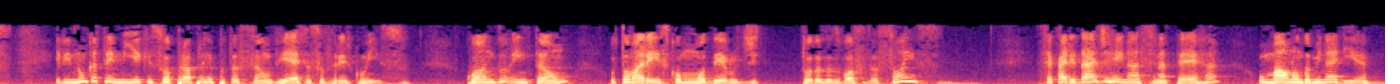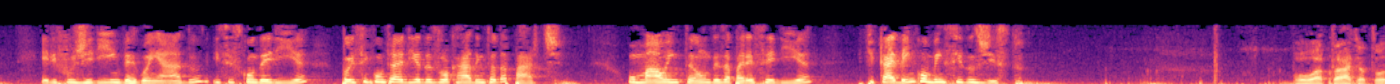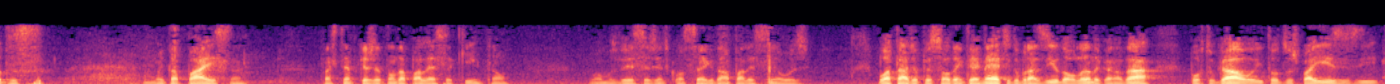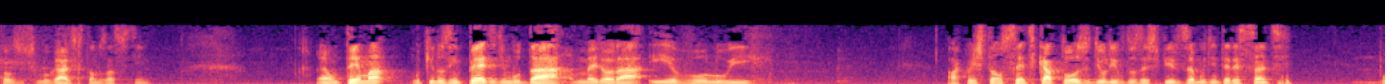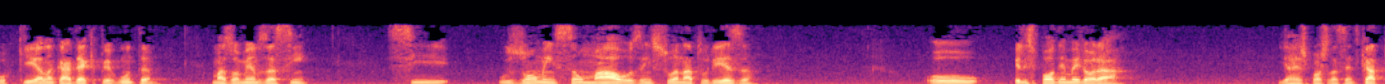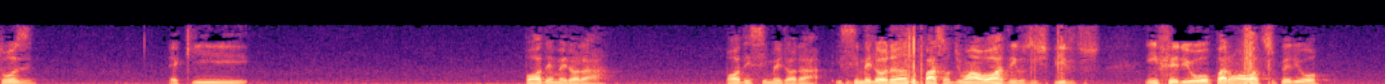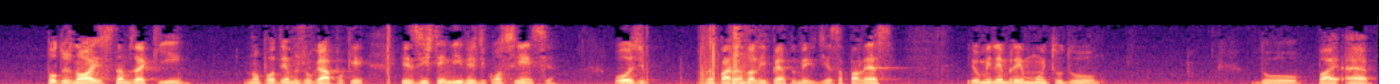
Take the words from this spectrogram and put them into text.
Ele nunca temia que sua própria reputação viesse a sofrer com isso. Quando, então, o tomareis como modelo de todas as vossas ações? Se a caridade reinasse na terra, o mal não dominaria. Ele fugiria envergonhado e se esconderia, pois se encontraria deslocado em toda parte. O mal então desapareceria. Ficai bem convencidos disto. Boa tarde a todos. Muita paz, né? Faz tempo que a gente não dá palestra aqui, então vamos ver se a gente consegue dar uma palestrinha hoje. Boa tarde ao pessoal da internet, do Brasil, da Holanda, Canadá, Portugal e todos os países e todos os lugares que estão nos assistindo. É um tema o que nos impede de mudar, melhorar e evoluir. A questão 114 de O Livro dos Espíritos é muito interessante, porque Allan Kardec pergunta, mais ou menos assim, se os homens são maus em sua natureza ou eles podem melhorar? E a resposta da 114 é que podem melhorar. Podem se melhorar. E se melhorando, passam de uma ordem, os espíritos, inferior para uma ordem superior. Todos nós estamos aqui, não podemos julgar, porque existem níveis de consciência. Hoje, preparando ali perto do meio-dia essa palestra, eu me lembrei muito do do é,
